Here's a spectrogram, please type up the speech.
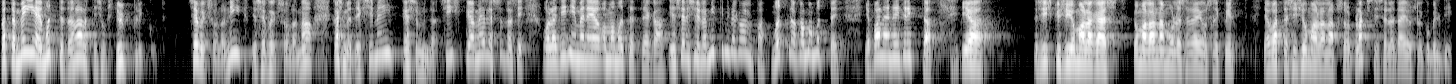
vaata, meie mõtted on alati niisugused hüplikud. See võiks olla nii ja see võiks olla naa, kas me teeksime nii, kas me siis pea meeles sedasi, oled inimene oma mõtetega ja selles ei ole mitte midagi halba, mõtle aga oma mõtteid ja pane neid ritta. Ja ja siis küsi Jumala käest, Jumal, anna mulle see täiuslik pilt ja vaata, siis jumal annab sulle plaksti selle täiusliku pildi.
